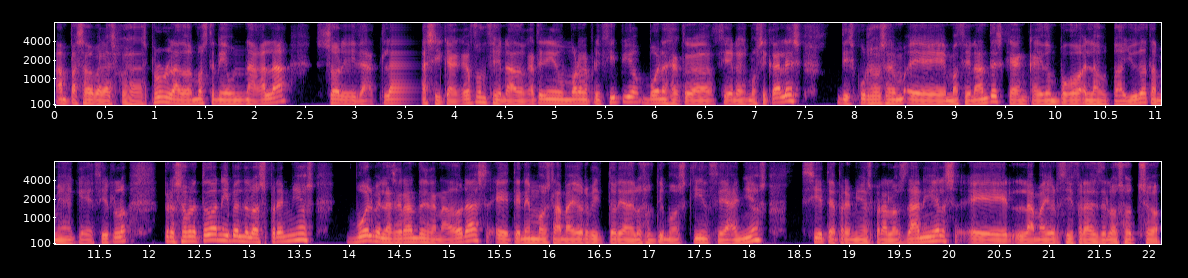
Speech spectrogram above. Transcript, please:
han pasado varias cosas. Por un lado, hemos tenido una gala sólida, clásica, que ha funcionado, que ha tenido humor al principio, buenas actuaciones musicales, discursos em, eh, emocionantes que han caído un poco en la autoayuda, también hay que decirlo, pero sobre todo a nivel de los premios, vuelven las grandes ganadoras tenemos la mayor victoria de los últimos 15 años, siete premios para los Daniels, eh, la mayor cifra desde los ocho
